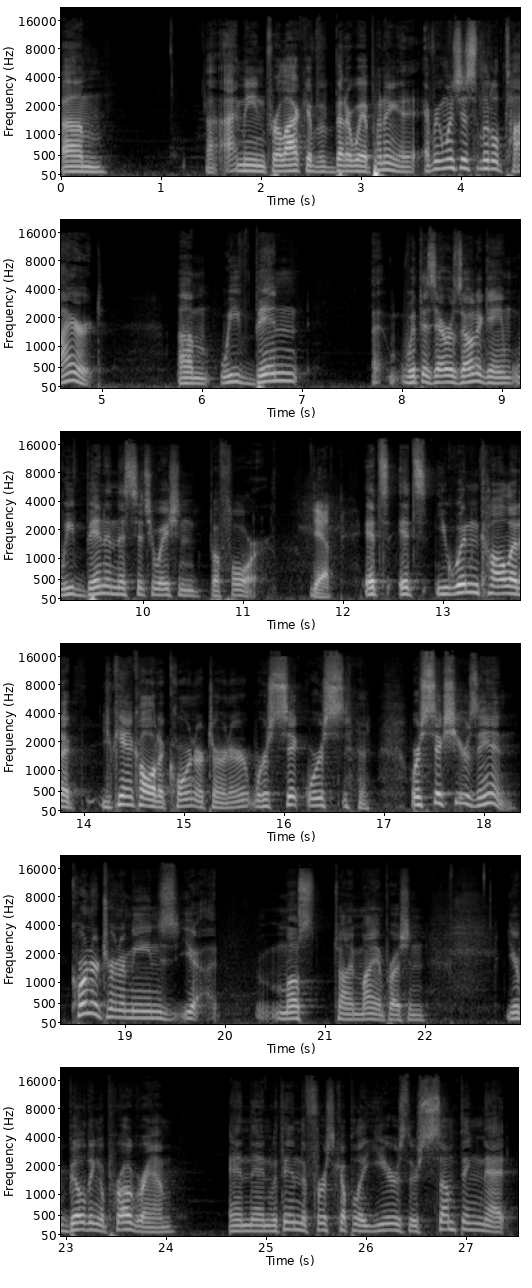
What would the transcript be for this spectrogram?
Um, I I mean, for lack of a better way of putting it, everyone's just a little tired. Um, we've been uh, with this Arizona game. We've been in this situation before. Yeah. It's it's you wouldn't call it a you can't call it a corner turner. We're sick. We're we're six years in. Corner turner means yeah. Most time, my impression, you're building a program, and then within the first couple of years, there's something that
